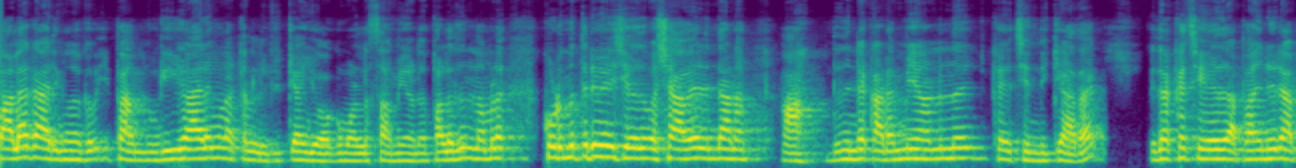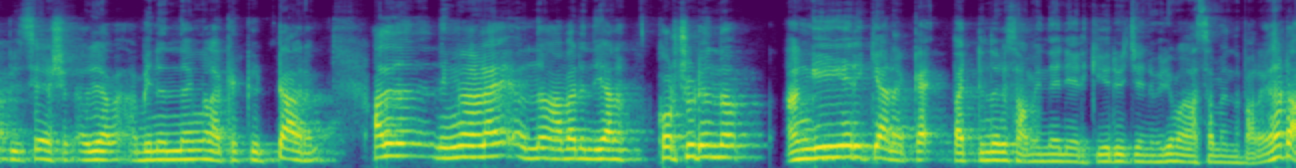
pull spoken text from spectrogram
പല കാര്യങ്ങൾക്കും ഇപ്പം അംഗീകാരങ്ങളൊക്കെ ലഭിക്കാൻ യോഗമുള്ള സമയമാണ്. പലതും നമ്മൾ കുടുംബത്തിന് വേണ്ടി ചെയ്തു. പക്ഷെ അവരെന്താണ്? ആ ഇത് നിന്റെ കടമയാണെന്ന് ചിന്തിക്കാതെ ഇതൊക്കെ ചെയ്ത് അപ്പം അതിനൊരു അപ്രിസിയേഷൻ ഒരു അഭിനന്ദനങ്ങളൊക്കെ കിട്ടാനും അത് നിങ്ങളെ ഒന്ന് അവരെന്ത് ചെയ്യണം കുറച്ചുകൂടി ഒന്ന് അംഗീകരിക്കാനൊക്കെ പറ്റുന്ന ഒരു സമയം തന്നെയായിരിക്കും ഈ ഒരു ജനുവരി മാസം എന്ന് പറയുന്നത് കേട്ടോ.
